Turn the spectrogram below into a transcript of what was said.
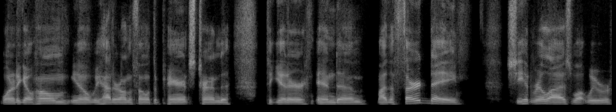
Wanted to go home. You know, we had her on the phone with the parents trying to to get her. And um, by the third day, she had realized what we were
